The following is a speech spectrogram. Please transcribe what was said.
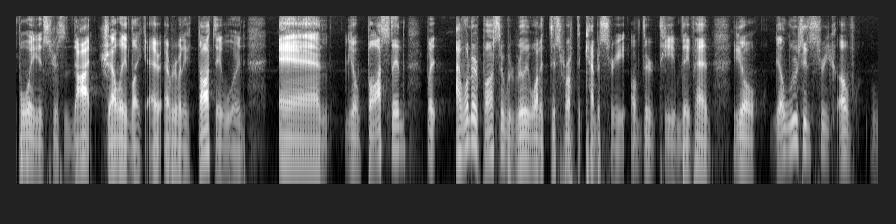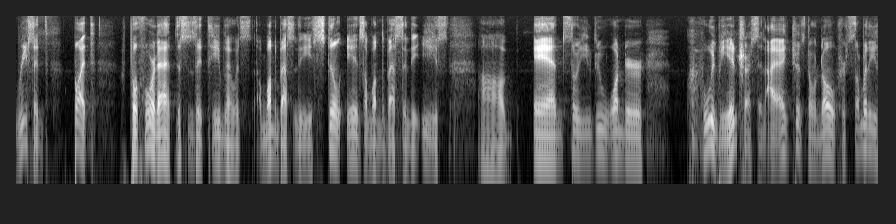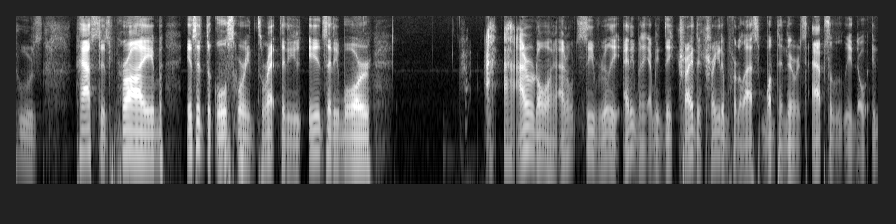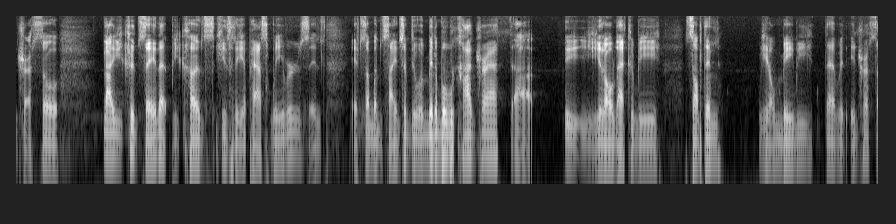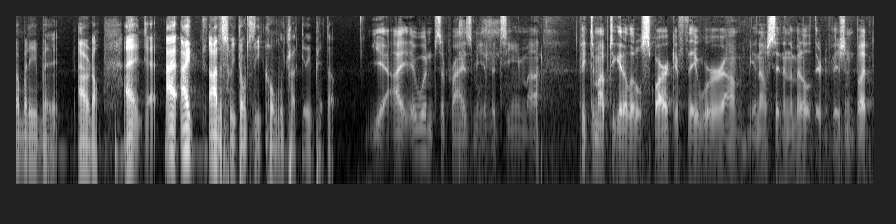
boy, is just not gelling like everybody thought they would. And, you know, Boston, but I wonder if Boston would really want to disrupt the chemistry of their team. They've had, you know, a losing streak of recent, but before that, this is a team that was among the best in the East, still is among the best in the East. Um, and so you do wonder who would be interested. I, I just don't know. For somebody who's past his prime, isn't the goal scoring threat that he is anymore. I, I, I don't know. I don't see really anybody. I mean, they tried to trade him for the last month, and there was absolutely no interest. So now you could say that because he's going to get past waivers, and if someone signs him to a minimum contract, uh, you know that could be something. You know, maybe that would interest somebody, but I don't know. I I, I honestly don't see Kovalchuk getting picked up. Yeah, I it wouldn't surprise me if a team uh, picked him up to get a little spark if they were, um, you know, sitting in the middle of their division. But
